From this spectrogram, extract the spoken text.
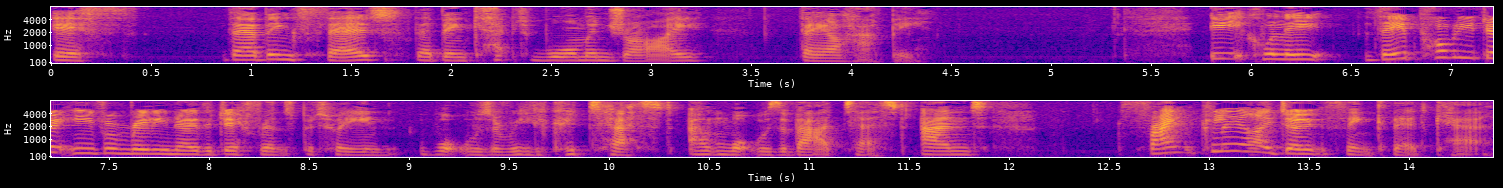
If they're being fed, they're being kept warm and dry, they are happy. Equally, they probably don't even really know the difference between what was a really good test and what was a bad test. And frankly, I don't think they'd care.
